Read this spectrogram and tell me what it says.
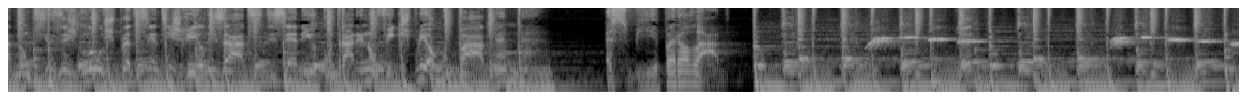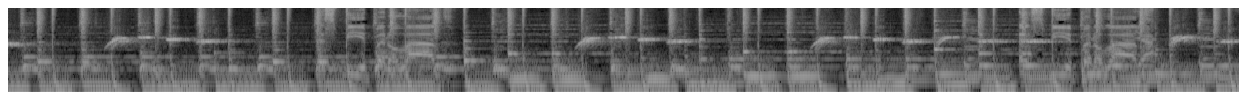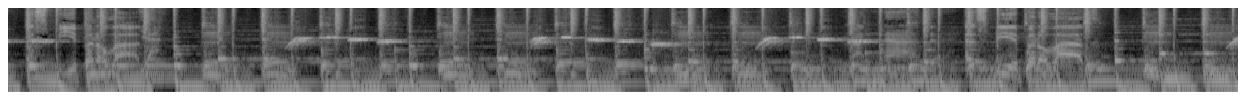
virar não precisas de luz para te sentires realizado. Se disserem o contrário, não fiques preocupado. Ana, a subia para o lado. A subia para o lado. A subia para o lado. A subia para o lado. Para o lado. Hum, hum.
